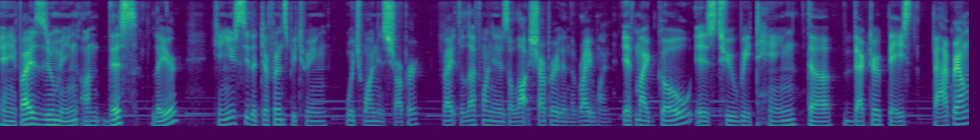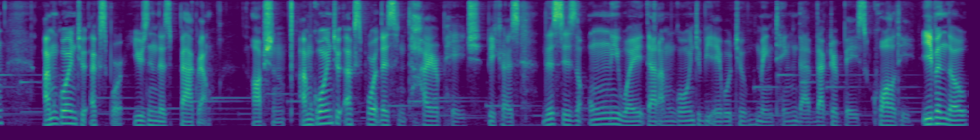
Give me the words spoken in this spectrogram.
And if I zoom in on this layer, can you see the difference between which one is sharper? Right, the left one is a lot sharper than the right one. If my goal is to retain the vector-based background, I'm going to export using this background option. I'm going to export this entire page because this is the only way that I'm going to be able to maintain that vector-based quality. Even though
